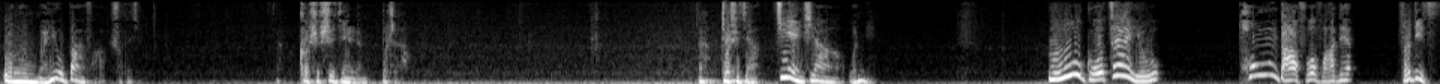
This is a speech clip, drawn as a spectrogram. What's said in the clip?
我们没有办法说得清。可是世间人不知道啊，这是讲见相文明。如果再有通达佛法的佛弟子，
